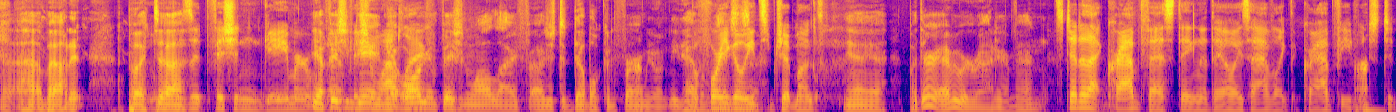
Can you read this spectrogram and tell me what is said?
uh, about it. But uh, is it fish and game or yeah, whatever? fish and game, yeah. Oregon Fish and Wildlife. Uh, just to double confirm, you don't need to have Before you go eat some chipmunks. Yeah, yeah, but they're everywhere around here, man. Instead of that crab fest thing that they always have, like the crab feed, which is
